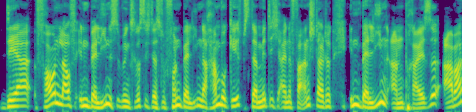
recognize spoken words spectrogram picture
Der Frauenlauf in Berlin ist übrigens lustig, dass du von Berlin nach Hamburg gehst, damit ich eine Veranstaltung in Berlin anpreise. Aber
